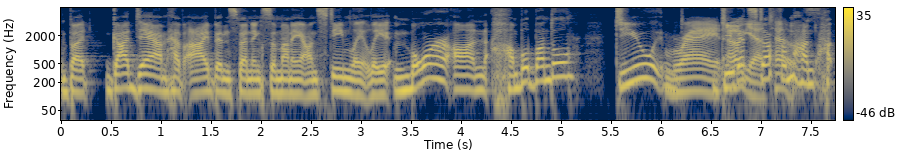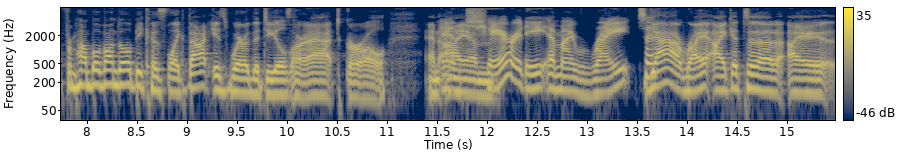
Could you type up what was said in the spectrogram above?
But goddamn, have I been spending some money on Steam lately? More on Humble Bundle. Do you Right. do you oh, get yeah, stuff from totes. Hun- from Humble Bundle because like that is where the deals are at, girl. And, and I am charity, am I right? yeah, right. I get to I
